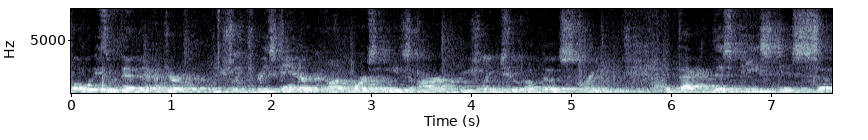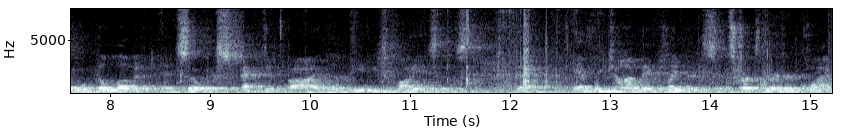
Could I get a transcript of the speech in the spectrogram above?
always within, there there are usually three standard encores, and these are usually two of those three. In fact, this piece is so beloved and so expected by the Viennese audiences that every time they play this, it starts very, very quiet,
